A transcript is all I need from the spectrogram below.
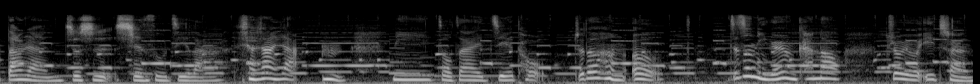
当然就是咸酥鸡啦。想象一下，嗯，你走在街头，觉得很饿，就是你远远看到就有一盏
